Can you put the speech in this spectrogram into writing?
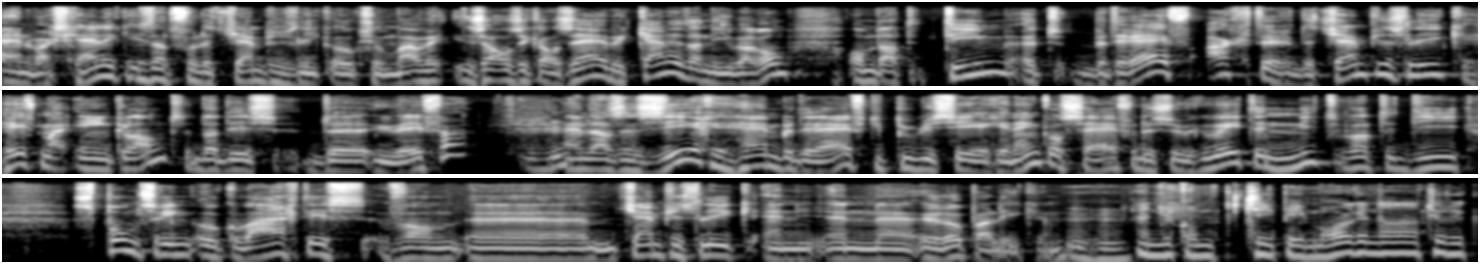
En waarschijnlijk is dat voor de Champions League ook zo. Maar we, zoals ik al zei, we kennen dat niet. Waarom? Omdat het team, het bedrijf achter de Champions League, heeft maar één klant. Dat is de UEFA. En dat is een zeer geheim bedrijf. Die publiceren geen enkel cijfer. Dus we weten niet wat die sponsoring ook waard is van eh, Champions League en, en eh, Europa League. En nu komt JP Morgan dan natuurlijk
